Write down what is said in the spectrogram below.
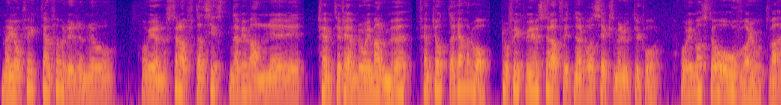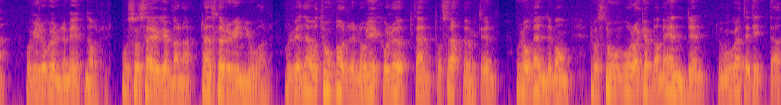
Men jag fick den fördelen och, och en straff den sist när vi vann eh, 55 då i Malmö. 58 kan det vara. Då fick vi ju straffet när det var sex minuter kvar. Och vi måste ha oavgjort va. Och vi låg under med 1-0. Och så säger gubbarna, den slår du in Johan. Och du vet när jag tog bollen och gick och löp den på straffpunkten. Och jag vände mig om. Då stod våra gubbar med änden. De vågade inte titta.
